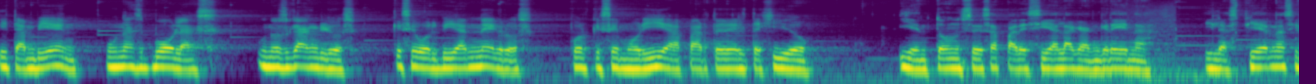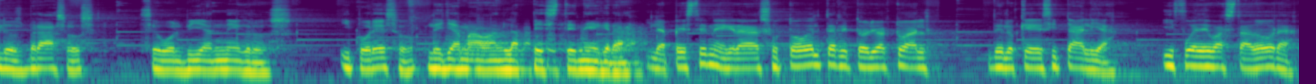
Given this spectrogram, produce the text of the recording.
Y también unas bolas, unos ganglios que se volvían negros porque se moría parte del tejido. Y entonces aparecía la gangrena y las piernas y los brazos se volvían negros y por eso le llamaban la peste negra. Y la peste negra azotó el territorio actual de lo que es Italia y fue devastadora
